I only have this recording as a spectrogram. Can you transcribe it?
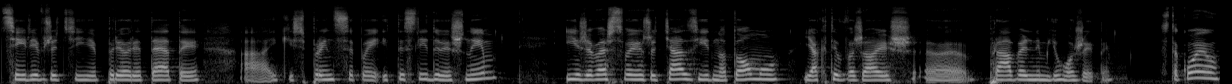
цілі в житті, пріоритети, якісь принципи, і ти слідуєш ним, і живеш своє життя згідно тому, як ти вважаєш е, правильним його жити. З такою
